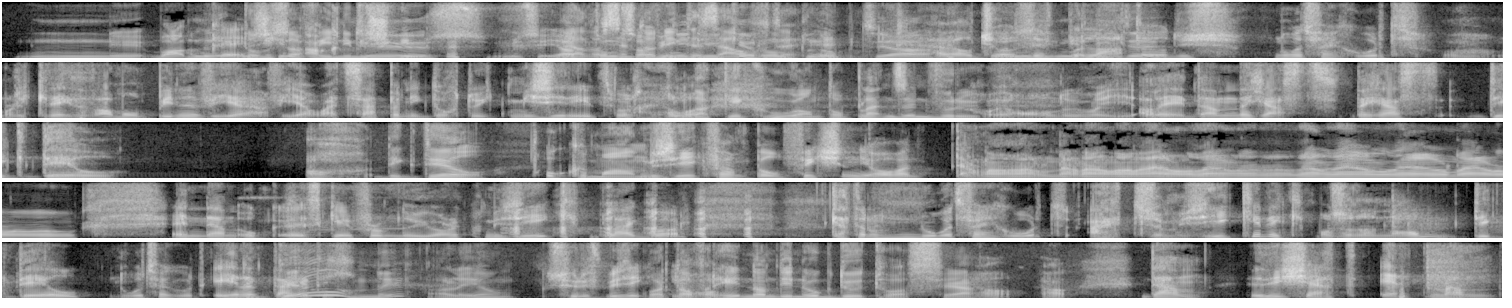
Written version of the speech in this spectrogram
Nee, Oké. misschien Tom Savini acteurs. Misschien- Ja, Ja, dat Tom Savini niet die een keer dezelfde, hè? rondloopt. Ja, Ja, wel Joseph niet- Pilato, de- dus nooit van gehoord. Maar ik kreeg dat allemaal binnen via, via WhatsApp en ik dacht, ik mis hier iets. Maar holla. Omdat ik goed aan het opletten zijn voor u. Oh, ja, allee, dan de gast. De gast Dick Dale. Och, Dick Dale. Ook on. muziek van Pulp Fiction, ja, want... En dan ook Escape from New York muziek, blijkbaar. Ik had er nog nooit van gehoord. Ach, zijn muziek ken ik, maar zijn naam, Dick Dale, nooit van gehoord. Dick 81, Dale? Nee, allee jong. surfmuziek. Wordt al ja, vergeten dat die ook dood was. Ja. ja, ja. Dan, Richard Ertman,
